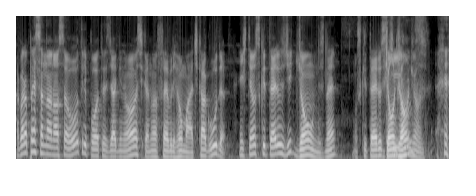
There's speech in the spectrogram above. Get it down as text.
Agora pensando na nossa outra hipótese diagnóstica, numa febre reumática aguda, a gente tem os critérios de Jones, né? Os critérios John que... Jones?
